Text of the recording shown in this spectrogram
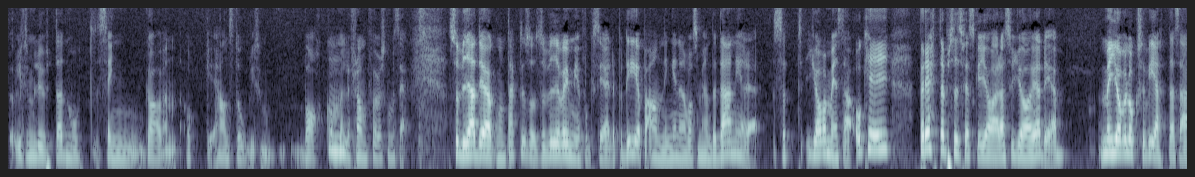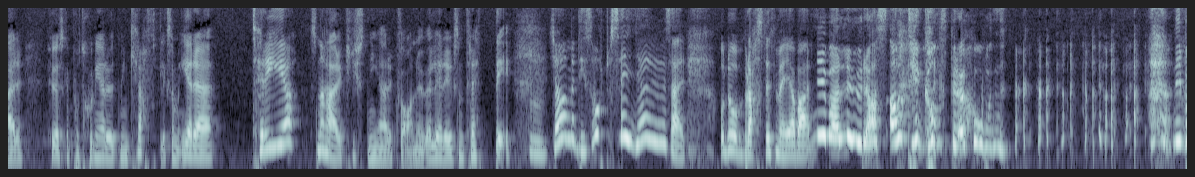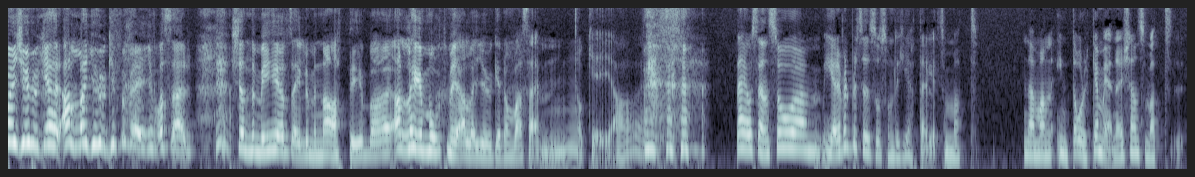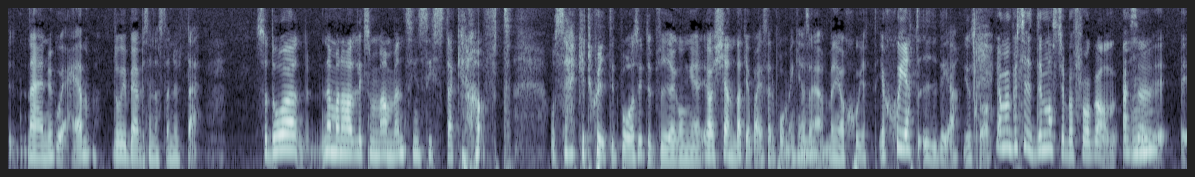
liksom lutad mot sänggaveln och han stod liksom bakom eller framför, ska man säga. Så vi hade ögonkontakt och så, så vi var ju mer fokuserade på det, på andningen än vad som hände där nere. Så att jag var mer så här, okej, berätta precis vad jag ska göra så gör jag det. Men jag vill också veta så här hur jag ska portionera ut min kraft. Liksom. Är det tre såna här kryssningar kvar nu, eller är det liksom 30? Ja, men det är svårt att säga. Så här. Och då brast det för mig, jag bara, ni bara luras, allt är en konspiration. Ni bara ljuger, alla ljuger för mig. Jag var så här, kände mig helt så här Illuminati. Bara, alla är emot mig, alla ljuger. De var så här, mm, okej, ja. Nej, och sen så um, är det väl precis så som det heter, liksom att när man inte orkar mer, när det känns som att nej, nu går jag hem, då är bebisen nästan ute. Så då, när man har liksom använt sin sista kraft och säkert skitit på sig typ fyra gånger. Jag kände att jag bajsade på mig kan jag säga, men jag sket, jag sket i det just då. Ja men precis, det måste jag bara fråga om. Alltså,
